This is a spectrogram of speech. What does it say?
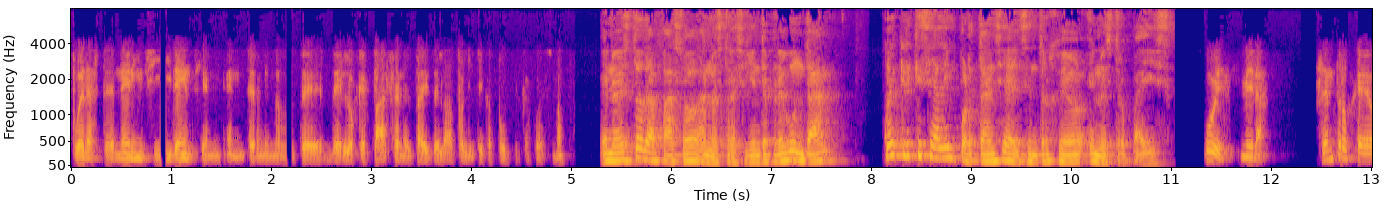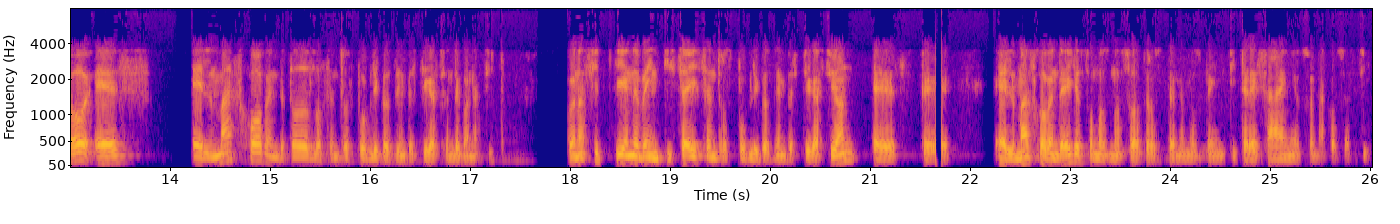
puedas tener incidencia en, términos de, lo que pasa en el país de la política pública, pues, ¿no? Bueno, esto da paso a nuestra siguiente pregunta. ¿Cuál cree que sea la importancia del Centro Geo en nuestro país? Uy, mira, Centro Geo es el más joven de todos los centros públicos de investigación de CONACYT. CONACYT tiene 26 centros públicos de investigación. Este, el más joven de ellos somos nosotros, tenemos 23 años, una cosa así.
